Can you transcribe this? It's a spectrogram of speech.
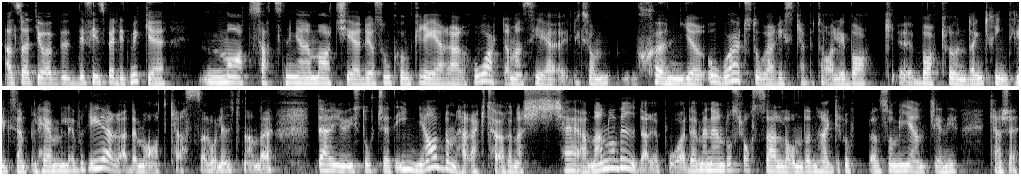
Alltså att jag, det finns väldigt mycket matsatsningar, matkedjor som konkurrerar hårt där man ser, liksom, skönjer oerhört stora riskkapital i bak, eh, bakgrunden kring till exempel hemlevererade matkassar och liknande. Där ju i stort sett inga av de här aktörerna tjänar något vidare på det men ändå slåss alla om den här gruppen som egentligen är kanske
